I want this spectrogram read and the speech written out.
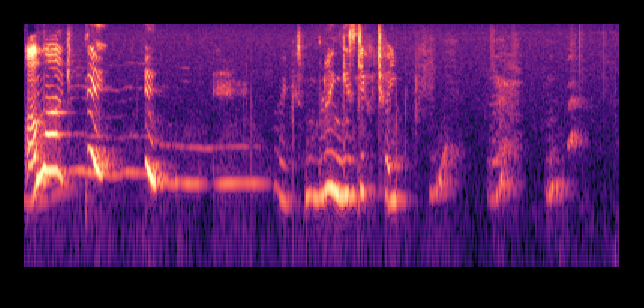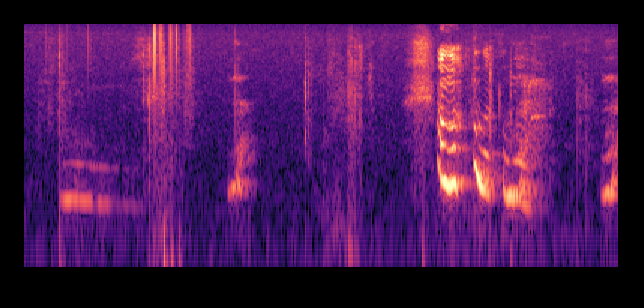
Allah gitti. Ay, şimdi buradan gizlice kaçayım. Allah Allah Allah. Ya?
